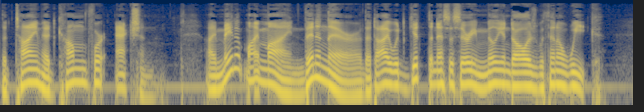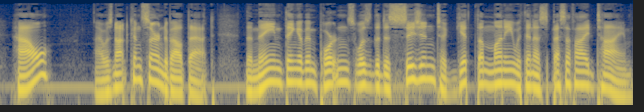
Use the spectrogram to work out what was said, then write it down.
The time had come for action. I made up my mind, then and there, that I would get the necessary million dollars within a week. How? I was not concerned about that. The main thing of importance was the decision to get the money within a specified time,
